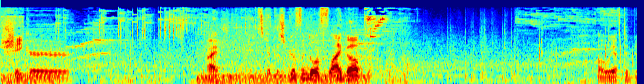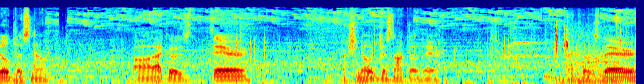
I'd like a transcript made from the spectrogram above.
Shaker. Alright, let's get this Gryffindor flag up. Oh, we have to build this now. Uh, that goes there. Actually, no, it does not go there. That goes there.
